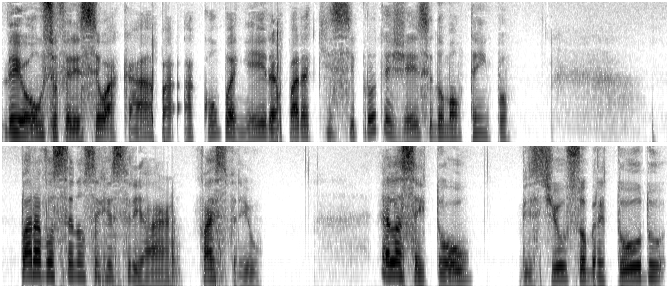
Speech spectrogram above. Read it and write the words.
Leôncio ofereceu a capa à companheira para que se protegesse do mau tempo. Para você não se resfriar, faz frio. Ela aceitou, vestiu sobretudo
